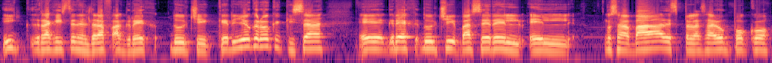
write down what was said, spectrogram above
Y trajiste en el draft a Greg Dulce. Que yo creo que quizá eh, Greg Dulce va a ser el, el o sea, va a desplazar un poco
